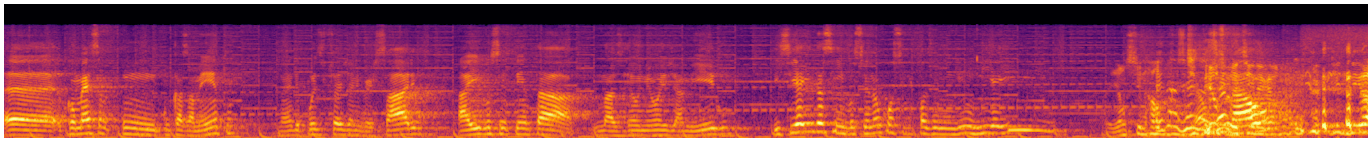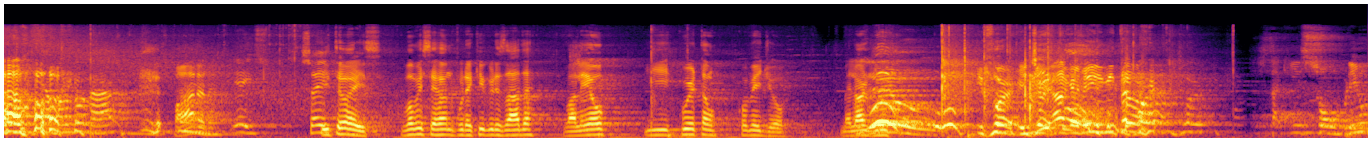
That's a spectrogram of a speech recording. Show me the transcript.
é, começa com, com casamento, né, depois festa de aniversário, aí você tenta nas reuniões de amigos, e se ainda assim você não conseguir fazer ninguém rir, aí Aí é um sinal de é um Deus pra ti, sinal de Deus você abandonar. Para, né? E é isso. Isso aí. Então é isso. Vamos encerrando por aqui, gurizada. Valeu e curtam Comediô. Melhor grupo. E for, enjoy a game, então. está aqui sombrio.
